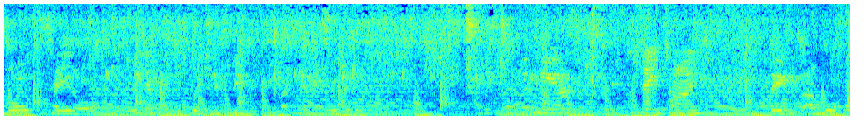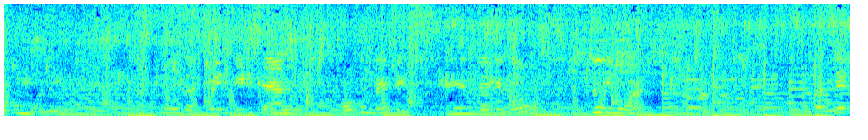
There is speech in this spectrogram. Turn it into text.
boiled potato, we just have to put steam it for like two minutes. I was cooking here, save time, save um, water from boiling. Just put the green peas and frozen veggies, and there you go, two in one. And that's it.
